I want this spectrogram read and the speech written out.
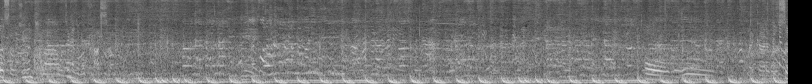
的手机问题吗？我这边怎么卡死了？哦，My God！我的手，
